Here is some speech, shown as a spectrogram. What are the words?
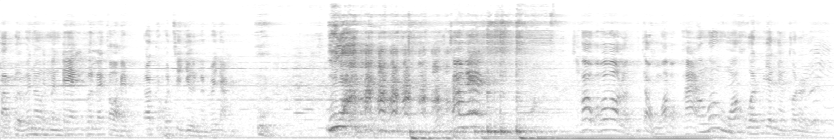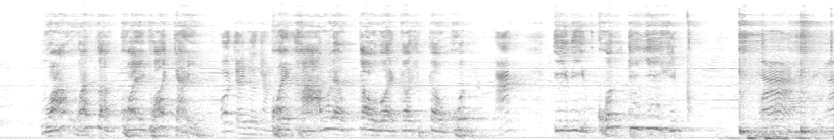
ปั๊บเลยไปน้องมันแดงเพื่อนไรต่อให้เอาทุกคนจะยืนกันไปยังเนี่ยเช้าเนี่ยสิเบ้าก็บ่เบ้าเหรอพี่เจ้าหัวบอกพาเอามึงหัวขวนเรียนอย่างก่อนเลยหัวขวัญก็คอยพอใจ พ่อใจเรื่องอย่างคอยขามาแล้วเก้าร้อยเก้าสิบเก้าคน ฮะอีนี่คนที่ยี่สิบมามึงมา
